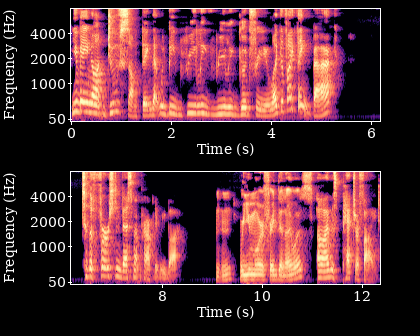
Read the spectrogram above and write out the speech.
you may not do something that would be really, really good for you. Like if I think back to the first investment property we bought, hmm Were you more afraid than I was? oh, I was petrified.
